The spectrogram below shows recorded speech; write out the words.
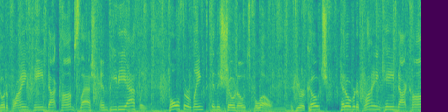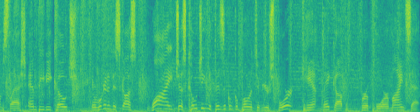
go to briancain.com slash mpdathlete. Both are linked in the show notes below. If you're a coach, head over to briancain.com slash mpdcoach. And we're going to discuss why just coaching the physical components of your sport can't make up for a poor mindset.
